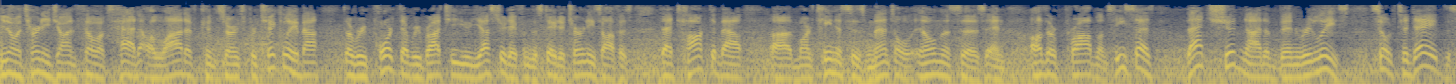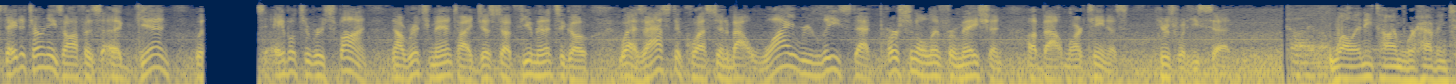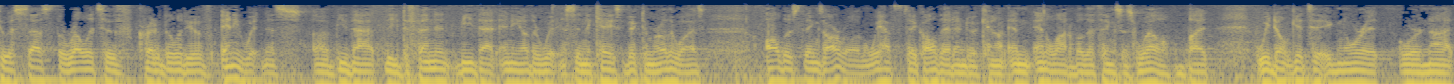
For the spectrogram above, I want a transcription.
You know, Attorney John Phillips had a lot of concerns, particularly about the report that we brought to you yesterday from the state attorney's office that talked about uh, Martinez's mental illnesses and other problems. He says that should not have been released. So today, the state attorney's office again able to respond. Now, Rich Mantei just a few minutes ago was asked a question about why release that personal information about Martinez. Here's what he said. Well, anytime we're having to assess the relative credibility of any witness, uh, be that the defendant, be that any other witness in the case, victim or otherwise, all those things are relevant. We have to take all that into account and, and a lot of other things as well. But we don't get to ignore it or not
